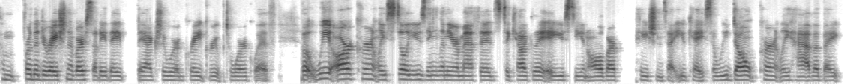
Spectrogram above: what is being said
come for the duration of our study. They, they actually were a great group to work with. But we are currently still using linear methods to calculate AUC in all of our patients at UK. So we don't currently have a, Bi-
